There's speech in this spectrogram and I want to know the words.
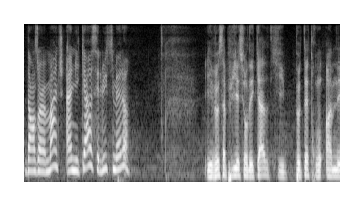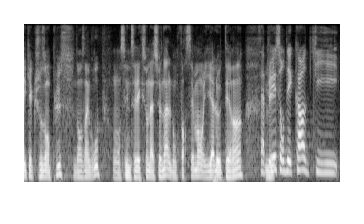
dans un match amical, c'est lui que tu mets là? Il veut s'appuyer sur des cadres qui peut-être ont amené quelque chose en plus dans un groupe. On- C'est une sélection nationale, donc forcément il y a le terrain. S'appuyer Mais- sur des cadres qui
